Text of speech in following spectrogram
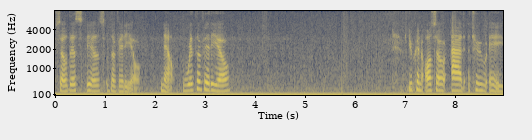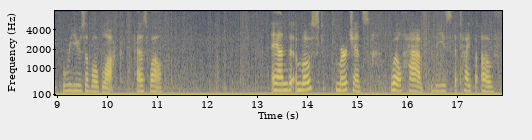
So this is the video. Now, with a video, you can also add to a reusable block as well. And most merchants will have these a type of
